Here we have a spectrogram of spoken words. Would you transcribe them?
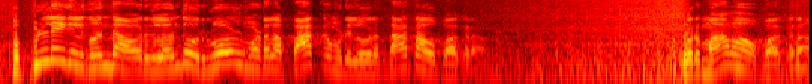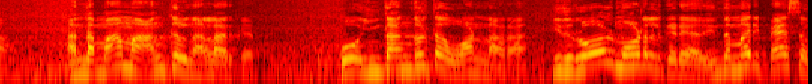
இப்போ பிள்ளைகளுக்கு வந்து அவர்களை வந்து ஒரு ரோல் மாடலாக பார்க்க முடியல. ஒரு தாத்தாவை பார்க்குறான். ஒரு மாமாவை பார்க்குறான். அந்த மாமா அங்கிள் நல்லா இருக்கார். ஓ இந்த அங்கிள் தான் ஓடினாரா? இது ரோல் மாடல் கிடையாது. இந்த மாதிரி பேச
